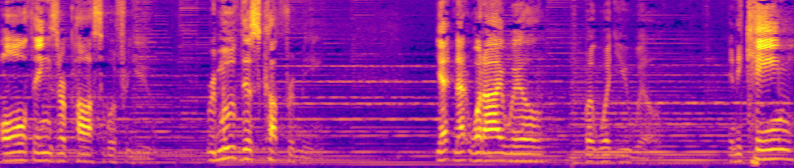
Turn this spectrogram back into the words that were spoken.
all things are possible for you. Remove this cup from me. Yet not what I will, but what you will. And he came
